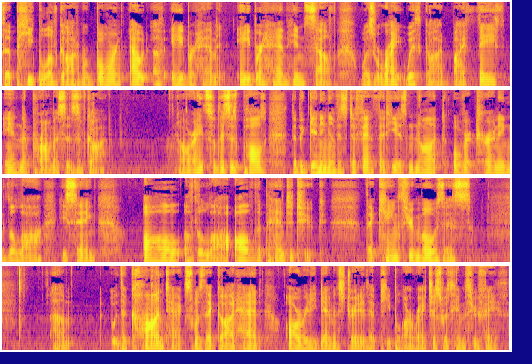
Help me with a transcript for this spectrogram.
the people of God were born out of Abraham, and Abraham himself was right with God by faith in the promises of God. All right, so this is Paul's, the beginning of his defense that he is not overturning the law. He's saying, all of the law, all of the Pentateuch that came through Moses, um, the context was that God had already demonstrated that people are righteous with him through faith.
